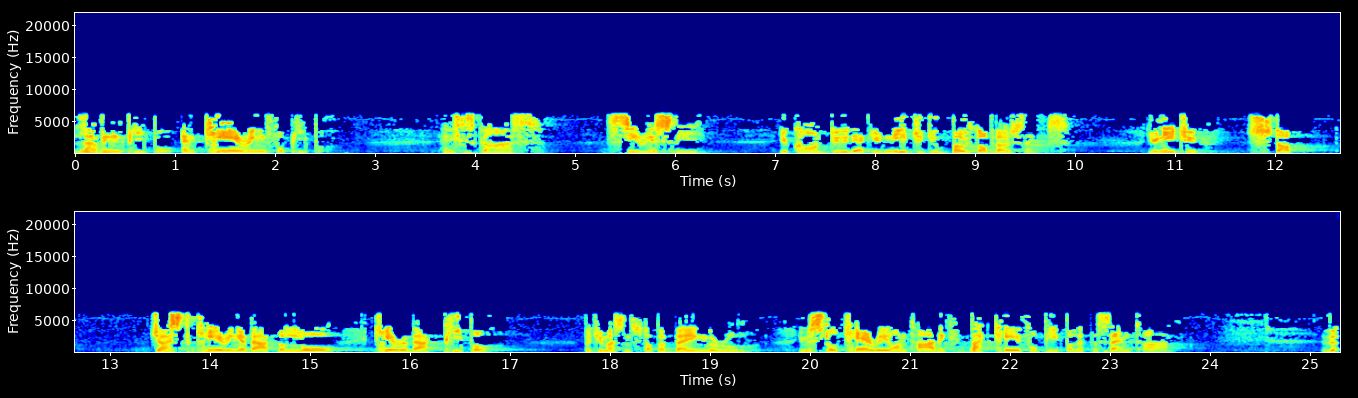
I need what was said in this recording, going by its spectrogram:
loving people and caring for people. And he says, guys, seriously, you can't do that. You need to do both of those things. You need to stop just caring about the law, care about people, but you mustn't stop obeying the rule. You must still carry on tithing, but care for people at the same time. The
